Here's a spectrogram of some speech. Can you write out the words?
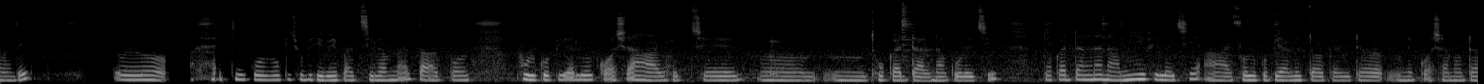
আমাদের। তো কী করব কিছু ভেবে পাচ্ছিলাম না। তারপর ফুলকপি আলুর কষা আর হচ্ছে ধোকার ডালনা করেছি। ধোকার ডালনা নামিয়ে ফেলেছি, আর ফুলকপি আলুর তরকারিটা মানে কষানোটা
